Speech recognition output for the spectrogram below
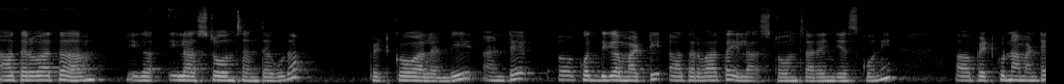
ఆ తర్వాత ఇక ఇలా స్టోన్స్ అంతా కూడా పెట్టుకోవాలండి. అంటే కొద్దిగా మట్టి ఆ తర్వాత ఇలా స్టోన్స్ అరేంజ్ చేసుకొని పెట్టుకున్నామంటే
